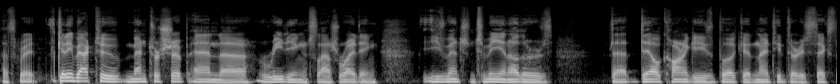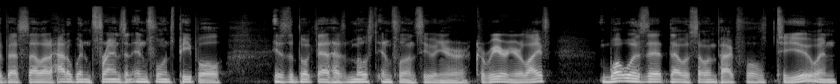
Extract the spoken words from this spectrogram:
That's great. Getting back to mentorship and uh, reading slash writing, you've mentioned to me and others that Dale Carnegie's book in 1936, the bestseller, How to Win Friends and Influence People, is the book that has most influenced you in your career and your life. What was it that was so impactful to you? And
